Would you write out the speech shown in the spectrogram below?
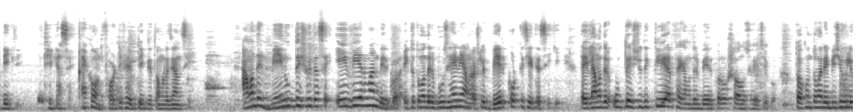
degree. ঠিক আছে। এখন ফর্টি ফাইভ ডিগ্রি তো আমরা জানছি। আমাদের মেন উদ্দেশ্য হইতেছে এভি এর মান বের করা। একটু তোমাদের বুঝাই নিয়ে আমরা আসলে বের করতে চাইতেছি কি? তাইলে আমাদের উদ্দেশ্য যদি ক্লিয়ার থাকে, আমাদের বের করাও সহজ হয়ে যাব তখন তোমার এই বিষয়গুলি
